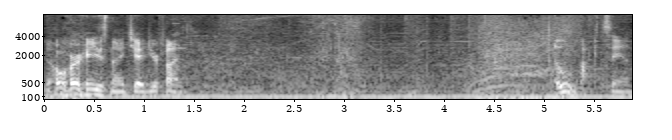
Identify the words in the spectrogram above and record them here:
No worries, Nightshade, you're fine. Ooh, pocket sand.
